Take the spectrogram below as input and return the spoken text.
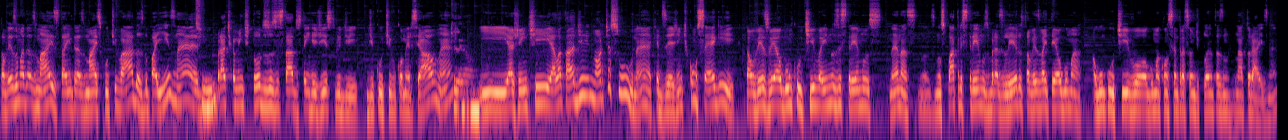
talvez uma das mais, está entre as mais cultivadas do país, né? Sim. Praticamente todos os estados têm registro de, de cultivo comercial, né? Que legal. E a gente, ela tá de norte a sul, né? Quer dizer, dizer, a gente consegue talvez ver algum cultivo aí nos extremos, né, nas, nos, nos, quatro extremos brasileiros, talvez vai ter alguma, algum cultivo ou alguma concentração de plantas naturais, né?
